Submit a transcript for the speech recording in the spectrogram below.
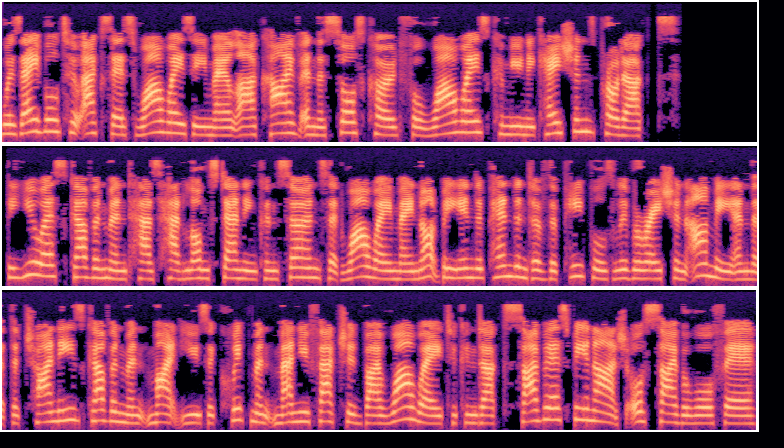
was able to access Huawei's email archive and the source code for Huawei's communications products. The U.S. government has had long-standing concerns that Huawei may not be independent of the People's Liberation Army and that the Chinese government might use equipment manufactured by Huawei to conduct cyberespionage or cyber warfare.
